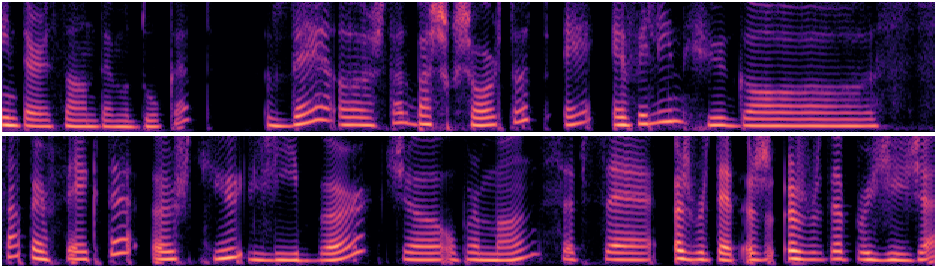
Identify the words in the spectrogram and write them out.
interesante më duket. Dhe uh, shtatë bashkëshortët e Evelyn Hugos. Sa perfekte është ky libër që u përmend, sepse është vërtet, është është vërtet përgjigje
